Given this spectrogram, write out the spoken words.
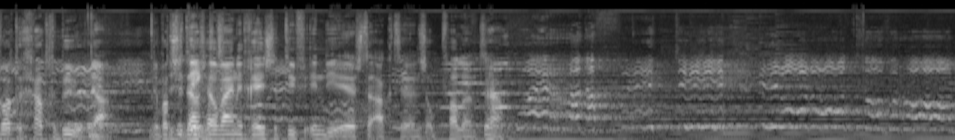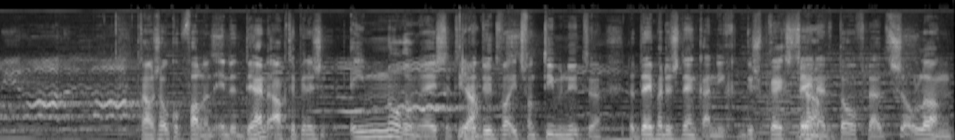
wat er gaat gebeuren. Ja. En wat Er denkt. heel weinig recitatief in die eerste acte. Dat is opvallend. Ja. Trouwens ook opvallend, in de derde acte heb je dus een enorm recitatief. Ja. Dat duurt wel iets van 10 minuten. Dat deed mij dus denken aan die gespreksscène Ja. uit de toverfluit. Zo lang.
